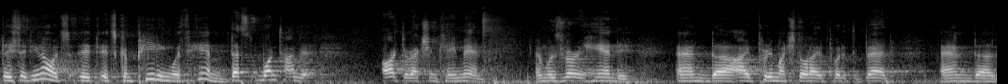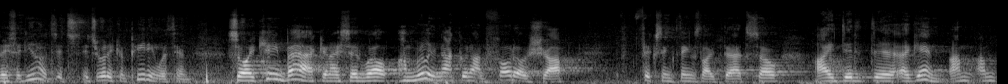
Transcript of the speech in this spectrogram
they said, you know, it's, it, it's competing with him. That's one time that art direction came in and was very handy. And uh, I pretty much thought I'd put it to bed. And uh, they said, you know, it's, it's, it's really competing with him. So I came back and I said, well, I'm really not good on Photoshop, fixing things like that. So I did it uh, again. I'm, I'm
